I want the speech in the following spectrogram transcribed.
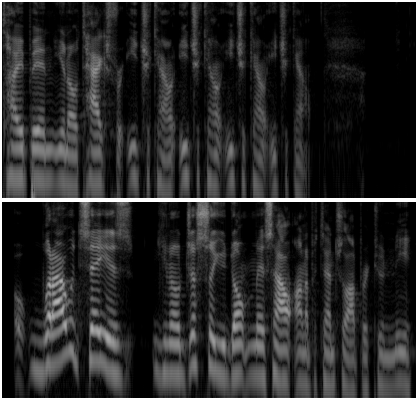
type in you know tags for each account, each account, each account, each account. What I would say is you know just so you don't miss out on a potential opportunity,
